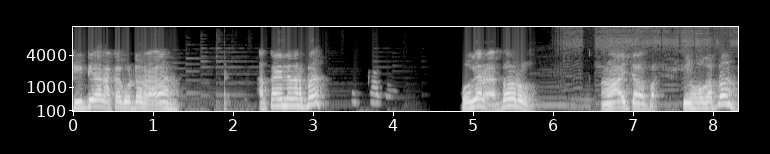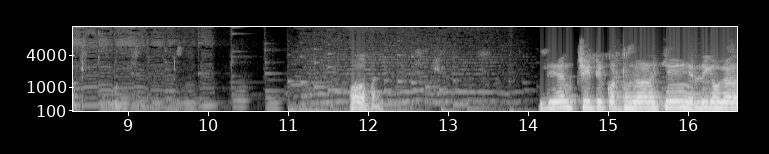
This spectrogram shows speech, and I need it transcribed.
ಚೀಟಿ ಯಾರು ಅಕ್ಕ ಕೊಟ್ಟಾರ? ಅಕ್ಕ ಎಲ್ಲದಾರಪ್ಪ? ಹೋಗ್ಯಾರ ಅಪ್ಪ ಅವರು? ಹಾ ನೀ ಹೋಗಪ್ಪ? ಹೋಗಪ್ಪ ನೀ. ಇದೇನ್ ಚೀಟಿ ಕೊಟ್ಟು ಹೋಗ್ಯಾಳಕ್ಕೆ ಎಲ್ಲಿಗೆ ಹೋಗ್ಯಾಳ?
